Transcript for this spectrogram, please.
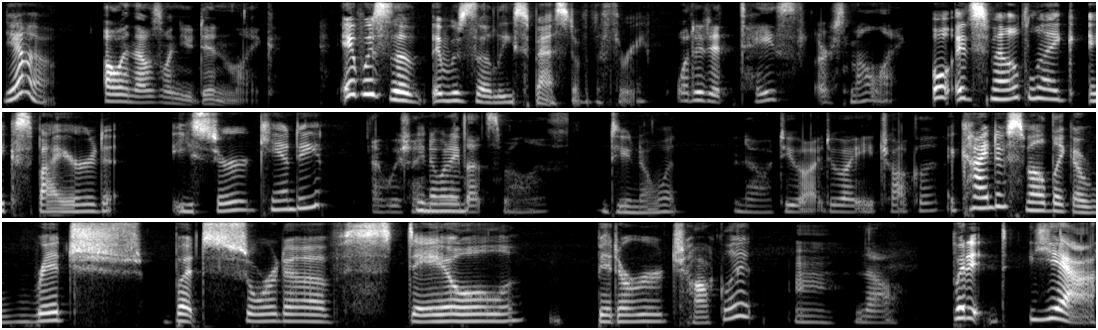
yeah, Oh, and that was one you didn't like. it was the it was the least best of the three. What did it taste or smell like? Well, it smelled like expired Easter candy. I wish I You know knew what what, I- that smell is. Do you know what? No, do I do I eat chocolate? It kind of smelled like a rich but sort of stale, bitter chocolate. Mm, no. But it, yeah,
